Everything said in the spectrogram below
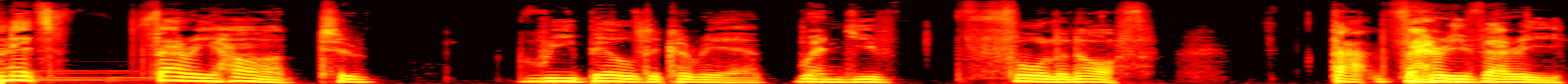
And it's very hard to rebuild a career when you've fallen off that very, very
